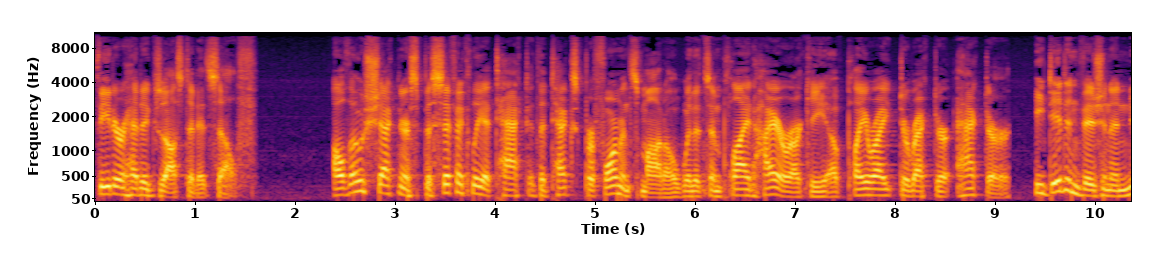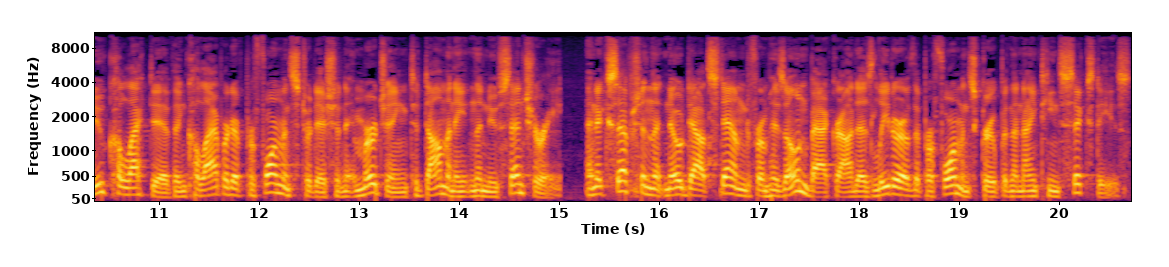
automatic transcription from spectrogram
theater had exhausted itself. Although Schechner specifically attacked the text performance model with its implied hierarchy of playwright, director, actor, he did envision a new collective and collaborative performance tradition emerging to dominate in the new century, an exception that no doubt stemmed from his own background as leader of the performance group in the 1960s,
